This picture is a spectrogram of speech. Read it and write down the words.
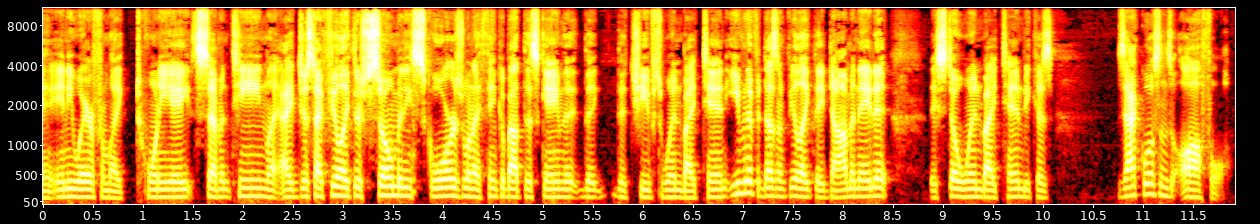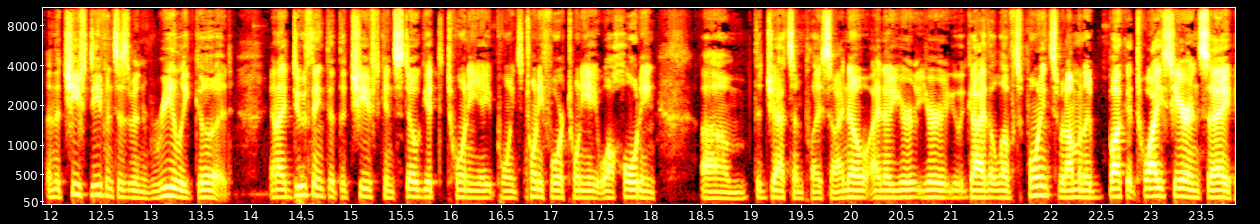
anywhere from like 28 17 like i just i feel like there's so many scores when i think about this game that the, the chiefs win by 10 even if it doesn't feel like they dominate it they still win by 10 because Zach Wilson's awful and the Chiefs defense has been really good. And I do think that the Chiefs can still get to 28 points, 24, 28 while holding um, the Jets in place So I know I know you're you're the guy that loves points, but I'm going to bucket twice here and say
